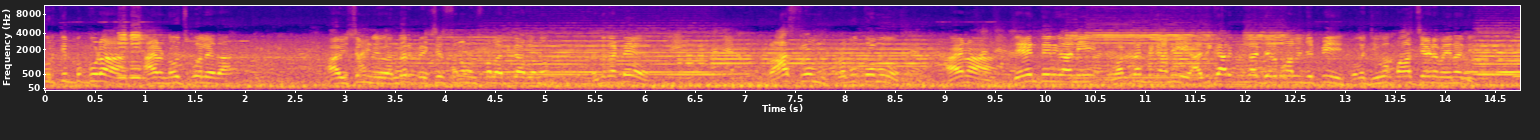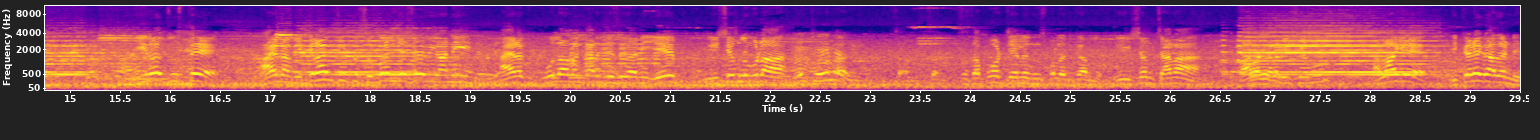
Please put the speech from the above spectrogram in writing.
గుర్తింపు కూడా ఆయన నోచుకోలేదా? ఆ విషయం మేము అందరూ ప్రశ్నిస్తున్నాం మున్సిపల్ అధికారులను. ఎందుకంటే రాష్ట్రం ప్రభుత్వము ఆయన జయంతిని కానీ వర్ధంతి కానీ అధికారికంగా జరపాలని చెప్పి ఒక జీవో పాస్ చేయడం అయినది. ఈరోజు చూస్తే ఆయన విగ్రహం చుట్టూ శుభ్రం చేసేది కానీ ఆయనకు పూల అలంకారం చేసేది కానీ ఏ విషయంలో కూడా సపోర్ట్ చేయలేదు మున్సిపల్ అధికారులు. ఈ విషయం చాలా బాధాకర విషయము. అలాగే ఇక్కడే కాదండి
